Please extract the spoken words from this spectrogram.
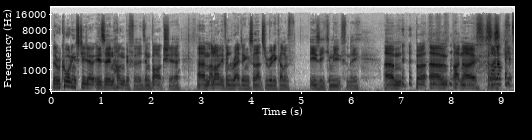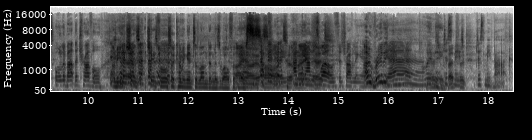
the recording studio is in Hungerford in Berkshire, um, and I live in Reading, so that's a really kind of easy commute for me. Um, but um, I know. It's all, a- it's all about the travel. I mean, cheers, cheers for also coming into London as well for I this. know. Oh, Absolutely. it took and me- Leanne as well for travelling in. Oh, really? Yeah. Blimey. Yeah, just moved, just moved back.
